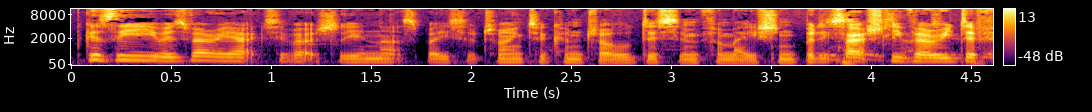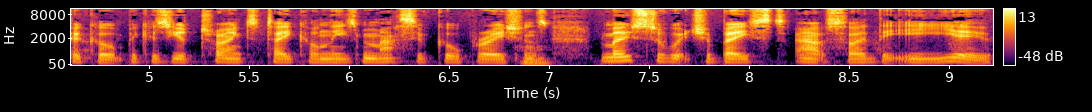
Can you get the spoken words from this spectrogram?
Because the EU is very active actually in that space of trying to control disinformation, but it's actually very difficult because you're trying to take on these massive corporations, most of which are based outside the EU.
